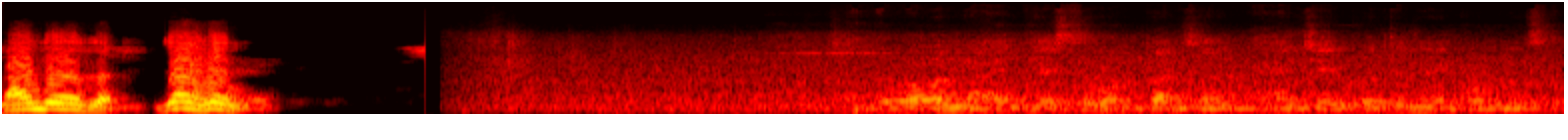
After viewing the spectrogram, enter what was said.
నాందేన జై హింద్. చంద్రబాబు న్యాయం చేస్తే ఉంటాను సార్. న్యాయం చేయకపోతే నేను గమనిస్తాను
